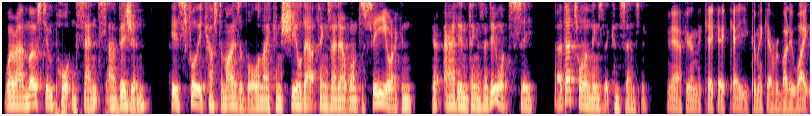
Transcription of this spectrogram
where our most important sense, our vision, is fully customizable and I can shield out things I don't want to see or I can you know, add in things I do want to see. Uh, that's one of the things that concerns me. Yeah, if you're in the KKK, you can make everybody white.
